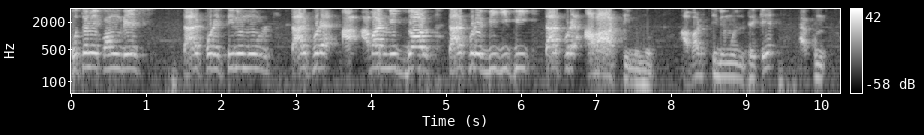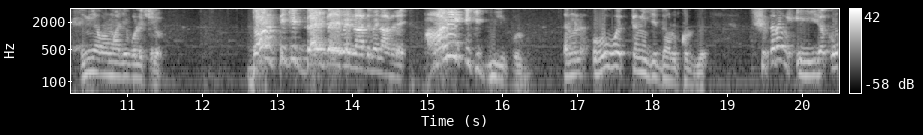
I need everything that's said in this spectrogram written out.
প্রথমে কংগ্রেস তারপরে তৃণমূল তারপরে আবার নির্দল তারপরে বিজেপি, তারপরে আবার তৃণমূল। আবার তৃণমূল থেকে এখন উনি আমার মাঝে বলেছিল, দল টিকিট দেয় দেবে না দেবে না দেবে, আমি টিকিট বিলি করব। তার মানে ও একটা নিজের দল করবে। সুতরাং এইরকম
